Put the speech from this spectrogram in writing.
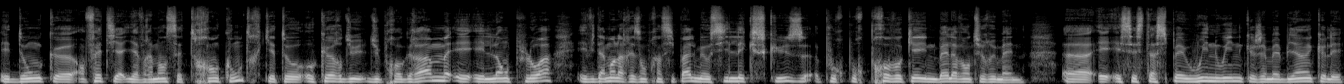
Et donc, en fait, il y a vraiment cette rencontre qui est au, cœur du, programme et, l'emploi, évidemment la raison principale, mais aussi l'excuse pour, provoquer une belle aventure humaine. Euh, et, c'est cet aspect win-win que j'aimais bien, que les,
